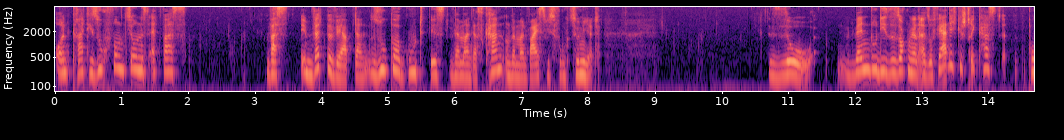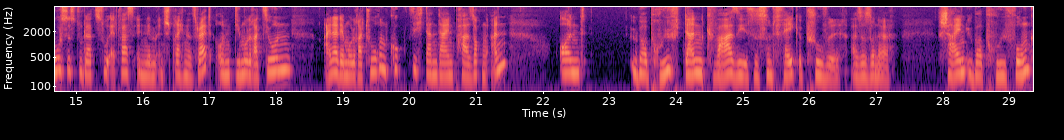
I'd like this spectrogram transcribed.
Und gerade die Suchfunktion ist etwas, was im Wettbewerb dann super gut ist, wenn man das kann und wenn man weiß, wie es funktioniert. So, wenn du diese Socken dann also fertig gestrickt hast, postest du dazu etwas in dem entsprechenden Thread und die Moderation, einer der Moderatoren guckt sich dann dein paar Socken an und überprüft dann quasi, ist es so ein Fake Approval, also so eine Scheinüberprüfung,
